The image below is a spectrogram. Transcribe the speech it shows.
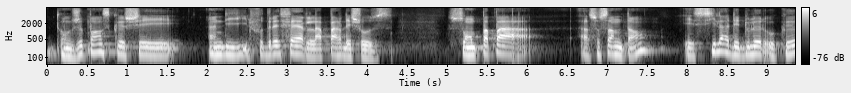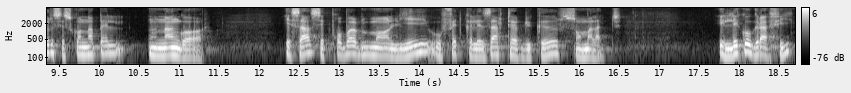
Donc je pense que chez Andy, il faudrait faire la part des choses. Son papa a 60 ans et s'il a des douleurs au cœur, c'est ce qu'on appelle un angor. Et ça, c'est probablement lié au fait que les artères du cœur sont malades. Et l'échographie,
